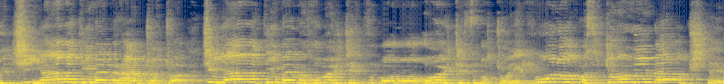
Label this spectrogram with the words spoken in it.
үгүй чи яагаад тийм амар харамж болчихоо? Чи яагаад тийм амар хуваа хичээсэн болоо? Хуваа хичээсэн болчихоо? Яг юуны улмаас ч юуны юм байгаа биш үү?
